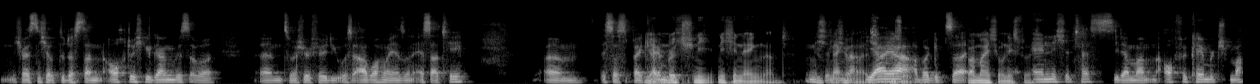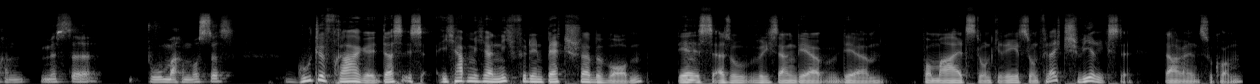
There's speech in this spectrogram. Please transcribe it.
ich weiß nicht, ob du das dann auch durchgegangen bist, aber ähm, zum Beispiel für die USA braucht man ja so ein SAT. Ähm, ist das bei Cambridge? Ja, nicht, nicht, in England. Nicht in England. Ja, ja, also, aber gibt es da bei ähnliche Tests, die da man auch für Cambridge machen müsste, du machen musstest? Gute Frage. Das ist, ich habe mich ja nicht für den Bachelor beworben. Der hm. ist also, würde ich sagen, der, der formalste und geregelste und vielleicht schwierigste da reinzukommen,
